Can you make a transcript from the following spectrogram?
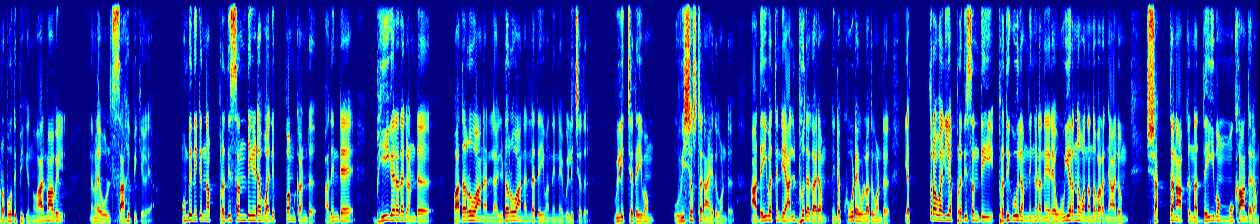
പ്രബോധിപ്പിക്കുന്നു. ആത്മാവിൽ നിങ്ങളെ ഉത്സാഹിപ്പിക്കുകയാണ്. മുമ്പിൽ നിൽക്കുന്ന പ്രതിസന്ധിയുടെ വലിപ്പം കണ്ട് അതിന്റെ ഭീകരത കണ്ട് പതറുവാനല്ല ഇടറുവാനല്ല ദൈവം നിന്നെ വിളിച്ചത്. വിളിച്ച ദൈവം വിശ്വസ്തനായതുകൊണ്ട് ആ ദൈവത്തിന്റെ അത്ഭുതകരം നിന്റെ കൂടെ ഉള്ളതുകൊണ്ട് എത്ര വലിയ പ്രതിസന്ധി പ്രതികൂലം നിങ്ങളുടെ നേരെ ഉയർന്നു വന്നെന്ന് പറഞ്ഞാലും ശക്തനാക്കുന്ന ദൈവം മുഖാന്തരം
